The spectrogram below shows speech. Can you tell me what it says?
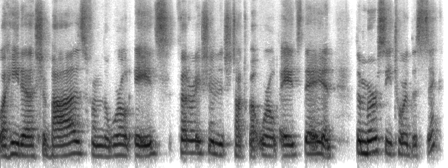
Wahida Shabazz from the World AIDS Federation. And she talked about World AIDS Day and the mercy toward the sick.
